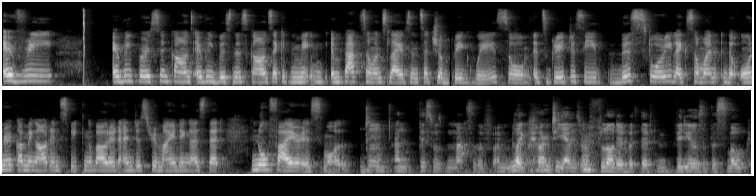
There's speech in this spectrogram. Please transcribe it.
every every person counts every business counts like it may impact someone's lives in such a big way. So it's great to see this story like someone the owner coming out and speaking about it and just reminding us that no fire is small. Mm-hmm. and this was massive. Um, like our dms were flooded with the videos of the smoke.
